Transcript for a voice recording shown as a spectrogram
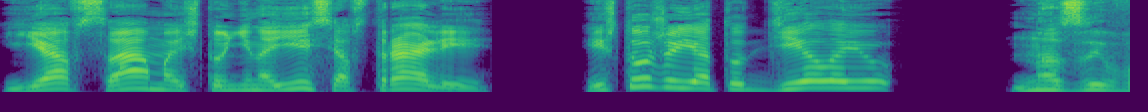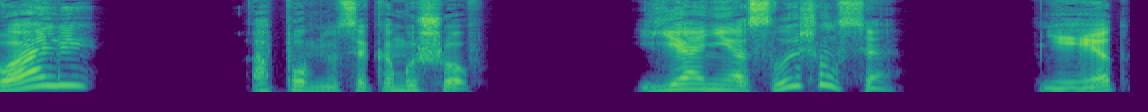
Я в самой, что ни на есть Австралии. И что же я тут делаю? Называли? Опомнился Камышов. Я не ослышался? Нет.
